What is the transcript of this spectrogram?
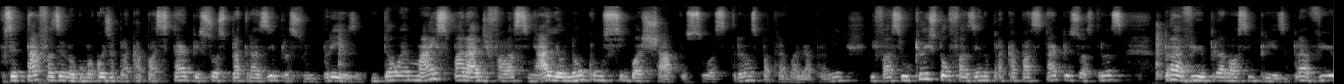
Você está fazendo alguma coisa para capacitar pessoas para trazer para sua empresa? Então é mais parar de falar assim, ah, eu não consigo achar pessoas trans para trabalhar para mim e falar assim, o que eu estou fazendo para capacitar pessoas trans para vir para nossa empresa, para vir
